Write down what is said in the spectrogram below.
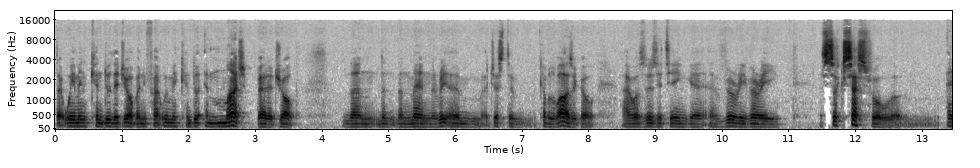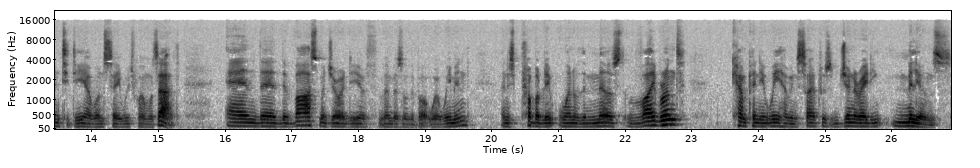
that women can do their job, and in fact, women can do a much better job than, than, than men. Um, just a couple of hours ago, I was visiting a, a very, very successful um, entity, I won't say which one was that, and uh, the vast majority of members of the board were women, and it's probably one of the most vibrant company we have in Cyprus, generating millions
